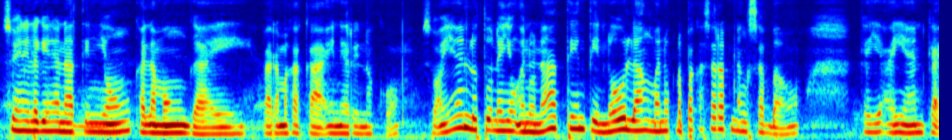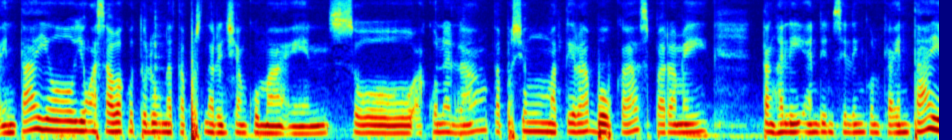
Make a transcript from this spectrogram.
So, inilagay na natin yung kalamonggay para makakain na rin ako. So, ayan, luto na yung ano natin, tinolang, manok. Napakasarap ng sabaw. Kaya ayan, kain tayo. Yung asawa ko tulog na tapos na rin siyang kumain. So, ako na lang. Tapos yung matira bukas para may tanghalian din siling kung kain tayo.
